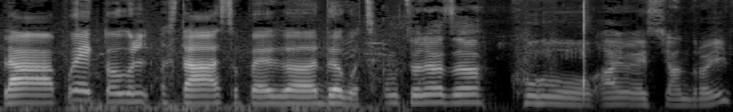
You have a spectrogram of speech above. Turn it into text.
la proiectorul ăsta super uh, drăguț. Funcționează cu iOS și Android.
